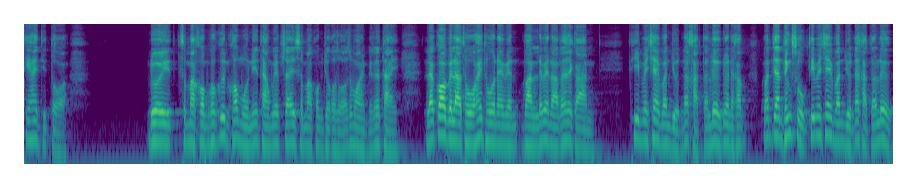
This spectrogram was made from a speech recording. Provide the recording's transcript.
ที่ให้ติดต่อ โดยสมาคมเขาขึ้นข้อมูลนี้ทางเว็บไซต์สมาคมจกสสมแห่งประเทศไทย แล้วก็เวลาโทรให้โทรในวันและเวลาราชการ ที่ไม่ใช่วันหยุดนักขัตฤกษ์ด้วยนะครับ วันจันทร์ถึงศุกร์ที่ไม่ใช่วันหยุดนักขัตฤกษ์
